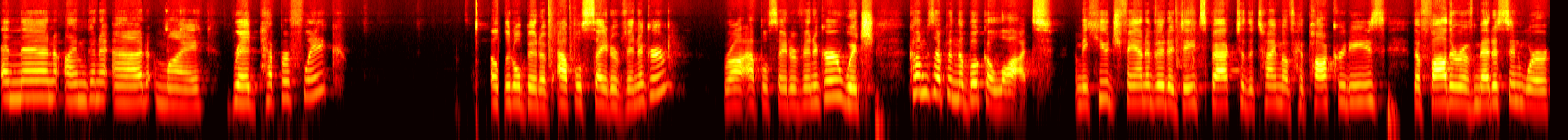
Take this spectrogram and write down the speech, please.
And then I'm gonna add my red pepper flake, a little bit of apple cider vinegar, raw apple cider vinegar, which comes up in the book a lot. I'm a huge fan of it. It dates back to the time of Hippocrates, the father of medicine, where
